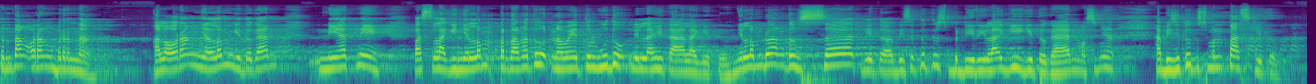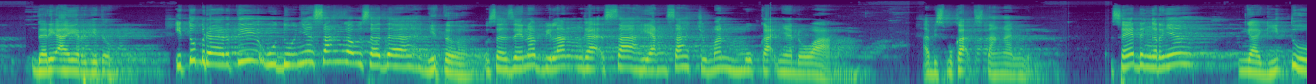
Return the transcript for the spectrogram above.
tentang orang berenang. Kalau orang nyelam gitu kan, niat nih pas lagi nyelam pertama tuh nawaitul wudhu lillahi taala gitu. Nyelam doang tuh set gitu. Habis itu terus berdiri lagi gitu kan. Maksudnya habis itu terus mentas gitu. Dari air gitu. Itu berarti wudhunya sah nggak Ustazah gitu. Ustazah Zainab bilang nggak sah, yang sah cuman mukanya doang. Habis muka terus tangan. Gitu. Saya dengernya nggak gitu.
